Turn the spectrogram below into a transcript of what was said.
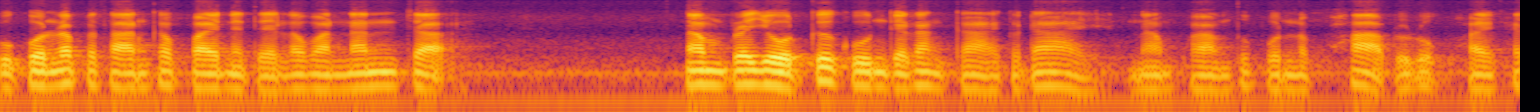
บุคคลรับประทานเข้าไปในแต่ละวันนั้นจะนำประโยชน์เกื้อกูลแก่ร่างกายก็ได้นำความทุพพลภาพหรือโรคภัยไข้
